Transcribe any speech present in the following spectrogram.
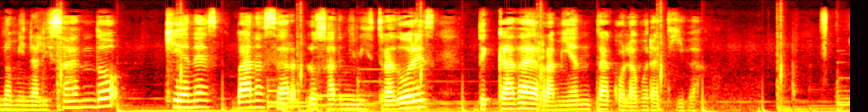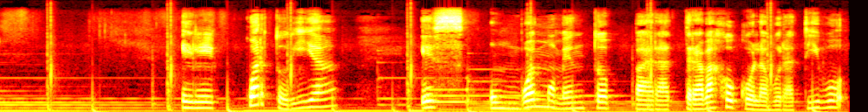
nominalizando quienes van a ser los administradores de cada herramienta colaborativa. El cuarto día es un buen momento para trabajo colaborativo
